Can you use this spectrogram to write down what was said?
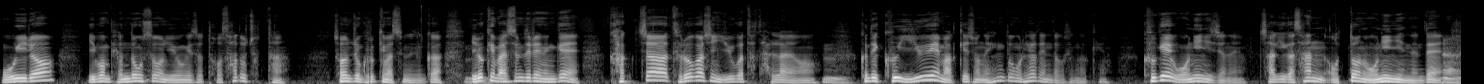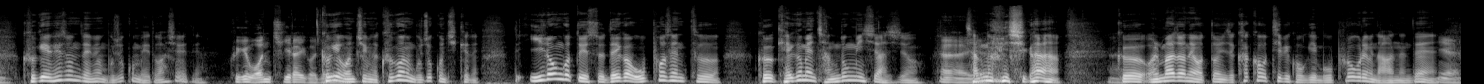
오히려 이번 변동성을 이용해서 더 사도 좋다. 저는 좀 그렇게 말씀드리니까 음. 이렇게 말씀드리는 게 각자 들어가신 이유가 다 달라요. 음. 근데 그 이유에 맞게 저는 행동을 해야 된다고 생각해요. 그게 원인이잖아요. 자기가 산 어떤 원인이 있는데 예. 그게 훼손되면 무조건 매도하셔야 돼요. 그게 원칙이라 이거죠. 그게 원칙입니다. 그거는 무조건 지켜야. 근데 이런 것도 있어요. 내가 5%그 개그맨 장동민 씨 아시죠? 예, 예. 장동민 씨가 예. 그 얼마 전에 어떤 이제 카카오 TV 거기 뭐 프로그램에 나왔는데 예.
